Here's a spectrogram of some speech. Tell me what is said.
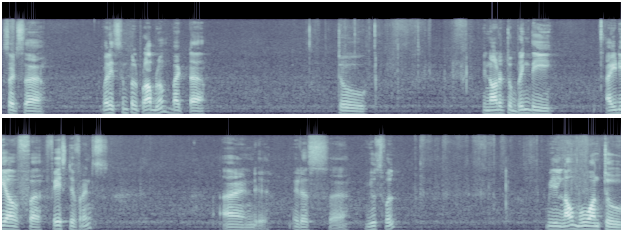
So, it is a very simple problem, but uh, to in order to bring the idea of uh, phase difference and it is uh, useful. We will now move on to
